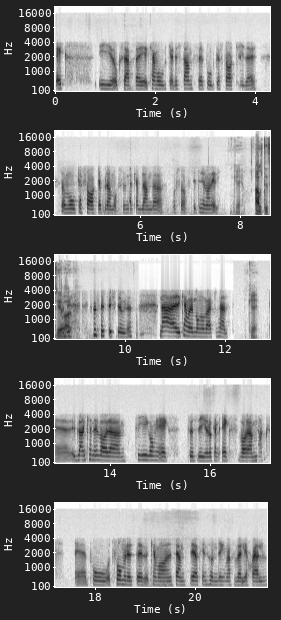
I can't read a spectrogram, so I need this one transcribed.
X, Y och Z kan vara olika distanser på olika starttider. De har olika farter på dem också, man kan blanda och så, lite hur man vill. Okej, okay. alltid tre varv? Förstod den. Nej, det kan vara hur många varv som helst. Okay. Eh, ibland kan det vara 10 gånger x plus y och då kan x vara max eh, på två minuter. Det kan vara en 50 till en hundring man får välja själv.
